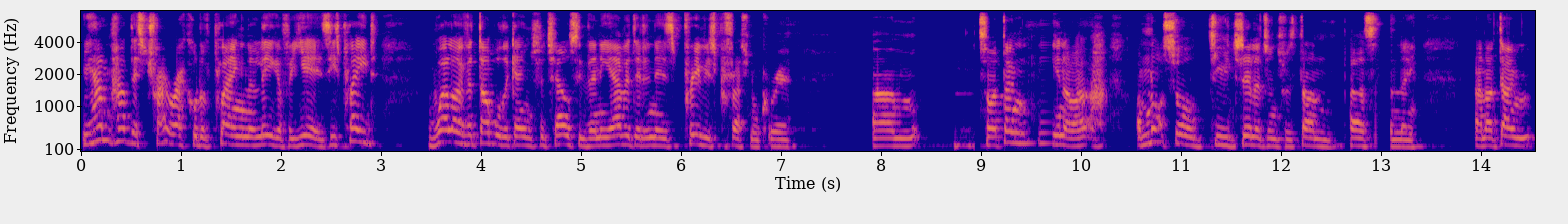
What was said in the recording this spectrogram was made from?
he hadn't had this track record of playing in the Liga for years. He's played well over double the games for Chelsea than he ever did in his previous professional career. Um, so I don't, you know, I, am not sure due diligence was done personally, and I don't,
